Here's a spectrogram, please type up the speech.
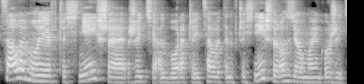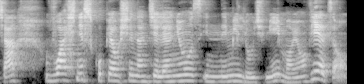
całe moje wcześniejsze życie, albo raczej cały ten wcześniejszy rozdział mojego życia, właśnie skupiał się na dzieleniu z innymi ludźmi moją wiedzą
